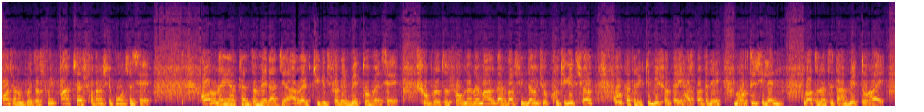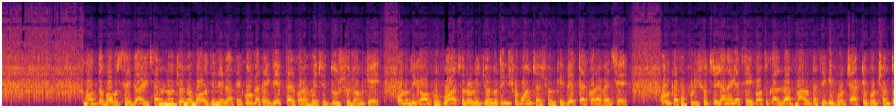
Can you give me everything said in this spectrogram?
পঁচানব্বই দশমিক পাঁচ চার শতাংশে পৌঁছেছে। করোনায় আক্রান্ত হয়ে রাজ্যে আরও এক চিকিৎসকের মৃত্যু হয়েছে। সুব্রত সোম নামে মালদার বাসিন্দা ওই চক্ষু চিকিৎসক, কলকাতার একটি বেসরকারি হাসপাতালে ভর্তি ছিলেন। গতরাতে তাঁর মৃত্যু হয়। মদ্যপ অবস্থায় গাড়ি চালানোর জন্য বড়দিনের রাতে কলকাতায় গ্রেপ্তার করা হয়েছে দুশো জনকে। অন্যদিকে অভব্য আচরণের জন্য তিনশো পঞ্চাশ জনকে গ্রেপ্তার করা হয়েছে। কলকাতা পুলিশ সূত্রে জানা গেছে, গতকাল রাত বারোটা থেকে ভোর চারটে পর্যন্ত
